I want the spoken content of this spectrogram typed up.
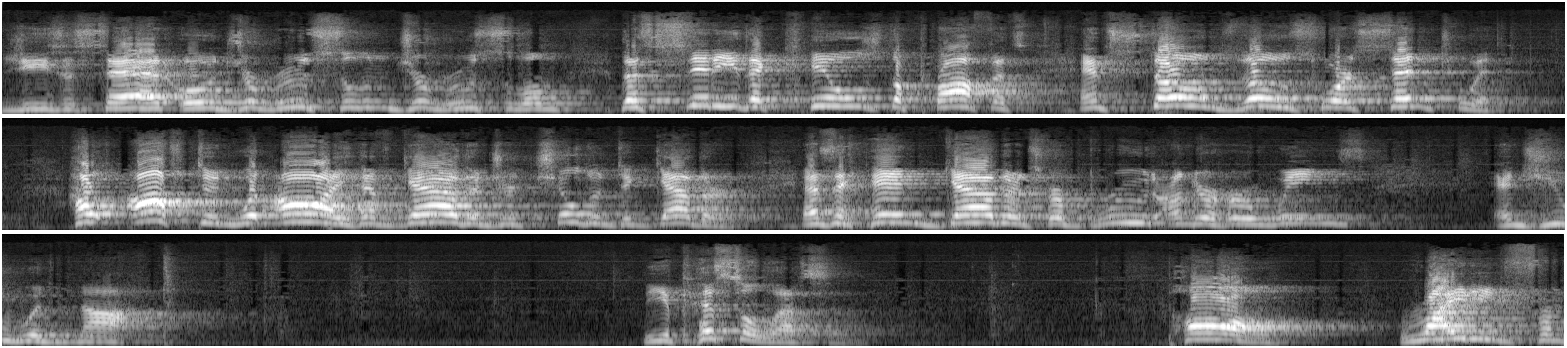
Jesus said, O Jerusalem, Jerusalem, the city that kills the prophets and stones those who are sent to it. How often would I have gathered your children together as a hen gathers her brood under her wings, and you would not? The epistle lesson. Paul, writing from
